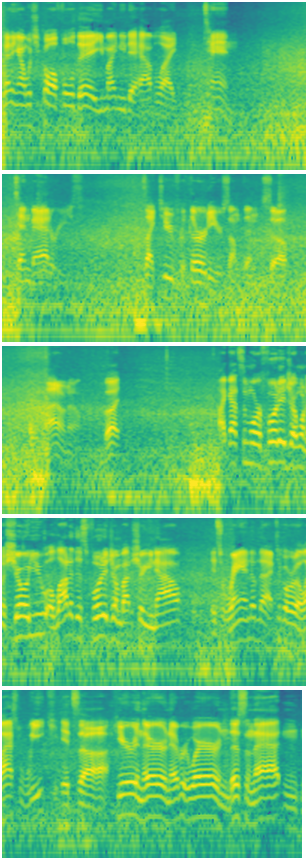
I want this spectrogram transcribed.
depending on what you call a full day, you might need to have like 10, 10 batteries. It's like two for 30 or something. So I don't know, but I got some more footage I wanna show you. A lot of this footage I'm about to show you now it's random that I took over the last week. It's uh, here and there and everywhere and this and that and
